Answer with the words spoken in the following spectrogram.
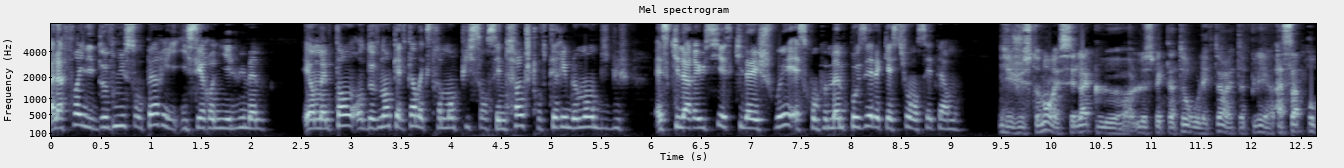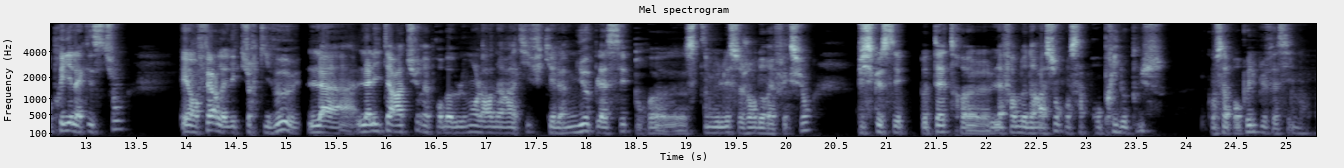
À la fin, il est devenu son père et il s'est renié lui-même. Et en même temps, en devenant quelqu'un d'extrêmement puissant. C'est une fin que je trouve terriblement ambiguë. Est-ce qu'il a réussi? Est-ce qu'il a échoué? Est-ce qu'on peut même poser la question en ces termes? Et justement, et c'est là que le, spectateur ou lecteur est appelé à s'approprier la question et en faire la lecture qu'il veut. La, littérature est probablement l'art narratif qui est la mieux placée pour euh, stimuler ce genre de réflexion, puisque c'est peut-être euh, la forme de narration qu'on s'approprie le plus, qu'on s'approprie le plus facilement.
